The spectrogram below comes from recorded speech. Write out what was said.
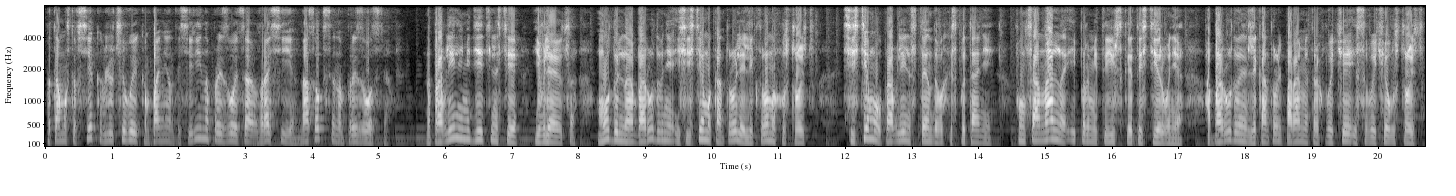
потому что все ключевые компоненты серийно производятся в России на собственном производстве. Направлениями деятельности являются модульное оборудование и система контроля электронных устройств, система управления стендовых испытаний, функциональное и параметрическое тестирование – оборудование для контроля параметров ВЧ и СВЧ устройств,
